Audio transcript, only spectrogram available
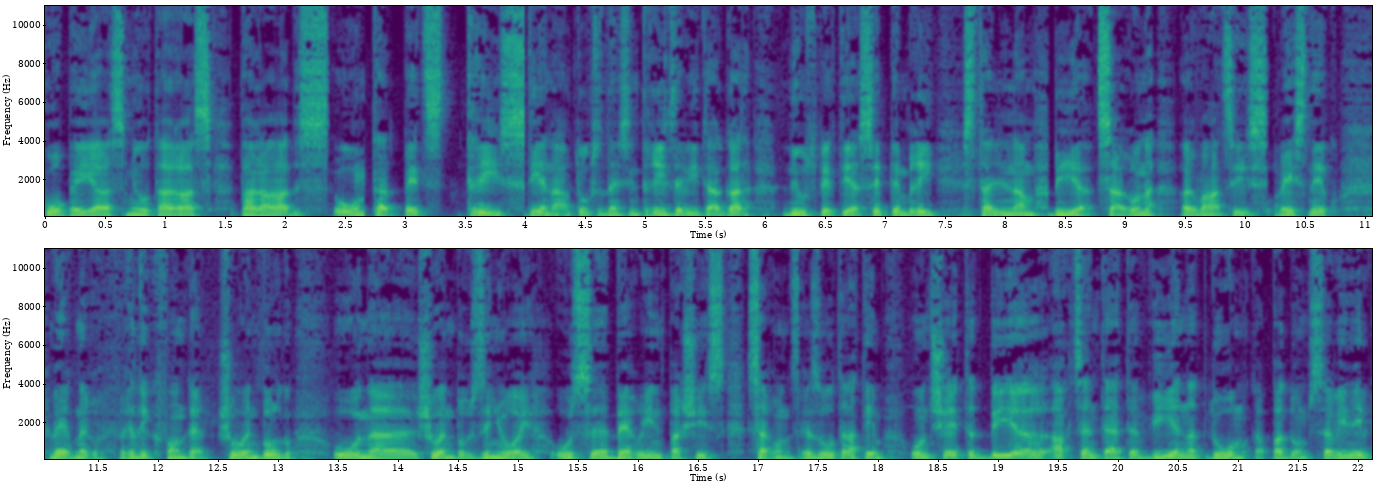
kopējās militārās parādes, un tad pēc trīs dienām, 1939. gada 25. septembrī, Staļinam bija saruna ar Vācijas vēstnieku Werneru Frederiku Fonderu Šovenburgu, un Šovenburgs ziņoja uz Berlīnu par šīs sarunas rezultātiem, un šeit bija akcentēta viena doma, ka Padomu Savienība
